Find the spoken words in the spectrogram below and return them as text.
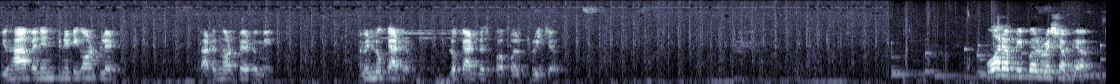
You have an infinity gauntlet. That is not fair to me. I mean, look at him. Look at this purple creature. What up people, Rishabh here.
